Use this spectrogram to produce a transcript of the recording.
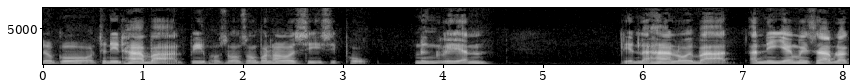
แล้วก็ชนิดห้าบาท ปีพศสองพันห้าร้อยสี่สิบหกหนึ่งเหรียญ เหรียญละห้าร้อยบาท อันนี้ยังไม่ทราบรา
